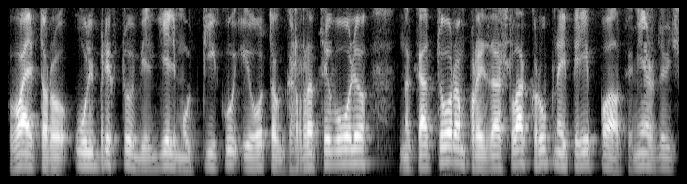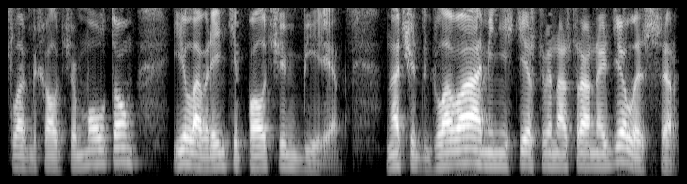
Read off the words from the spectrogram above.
Вальтеру Ульбрихту, Вильгельму Пику и Отто Гратеволю, на котором произошла крупная перепалка между Вячеславом Михайловичем Молотовым и Лаврентием Павловичем Берия. Значит, глава Министерства иностранных дел СССР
